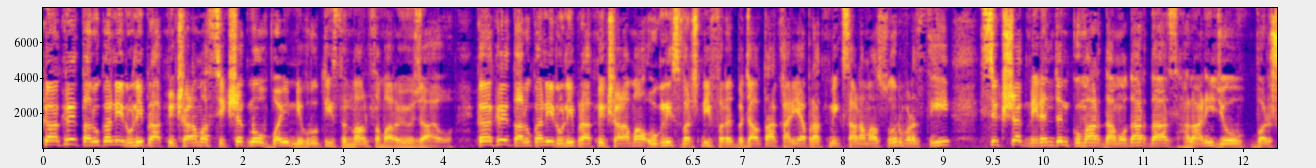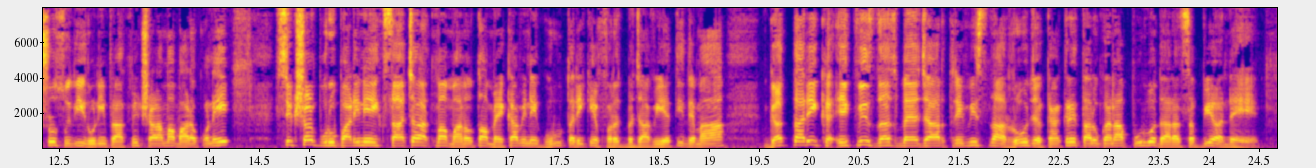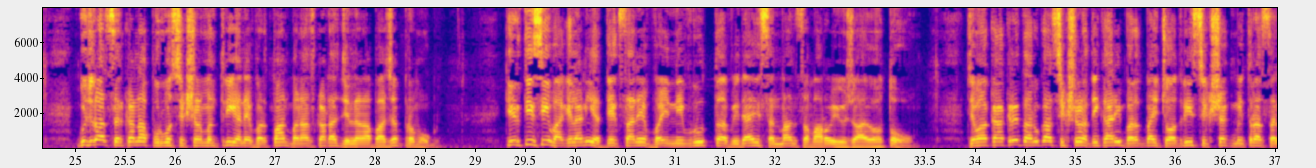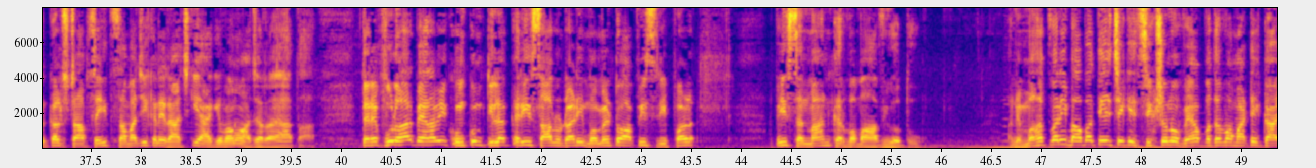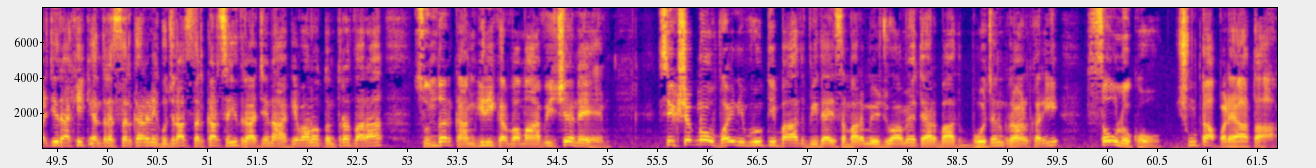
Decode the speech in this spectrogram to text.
કાંકરેજ તાલુકાની રૂની પ્રાથમિક શાળામાં શિક્ષકનો વય નિવૃત્તિ સન્માન સમારોહ યોજાયો. કાંકરે તાલુકાની રૂની પ્રાથમિક શાળામાં ઓગણીસ વર્ષની ફરજ બજાવતા ખારિયા પ્રાથમિક શાળામાં સોળ વર્ષથી શિક્ષક નિરંજન કુમાર, દામોદર દાસ, હલાણી જેઓ વર્ષો સુધી રૂની પ્રાથમિક શાળામાં બાળકોને શિક્ષણ પૂરું પાડીને એક સાચા અર્થમાં માનવતા મહેકાવીને ગુરુ તરીકે ફરજ બજાવી હતી. તેમાં ગત તારીખ એકવીસ દસ બે હજાર ત્રેવીસના રોજ કાંકરે તાલુકાના પૂર્વ ધારાસભ્ય અને ગુજરાત સરકારના પૂર્વ શિક્ષણ મંત્રી અને વર્તમાન બનાસકાંઠા જિલ્લાના ભાજપ પ્રમુખ કીર્તિસિંહ વાઘેલાની અધ્યક્ષસ્થાને વય નિવૃત્ત વિદાય સન્માન સમારોહ યોજાયો હતો, જેમાં કાંકરે તાલુકા શિક્ષણ અધિકારી ભરતભાઈ ચૌધરી, શિક્ષક મિત્ર સર્કલ સ્ટાફ સહિત સામાજિક અને રાજકીય આગેવાનો હાજર રહ્યા હતા. ત્યારે ફૂલહાર પહેરાવી કુમકુમ તિલક કરી સાલ ઉડાડી મોમેન્ટો આપી શ્રીફળ આપી સન્માન કરવામાં આવ્યું હતું. અને મહત્વની બાબત એ છે કે શિક્ષણનો વ્યાપ વધારવા માટે કાળજી રાખી કેન્દ્ર સરકાર અને ગુજરાત સરકાર સહિત રાજ્યના આગેવાનો તંત્ર દ્વારા સુંદર કામગીરી કરવામાં આવી છે અને શિક્ષકનો વય નિવૃત્તિ બાદ વિદાય સમારંભ યોજવામાં ત્યારબાદ ભોજન ગ્રહણ કરી સૌ લોકો છૂટા પડ્યા હતા.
